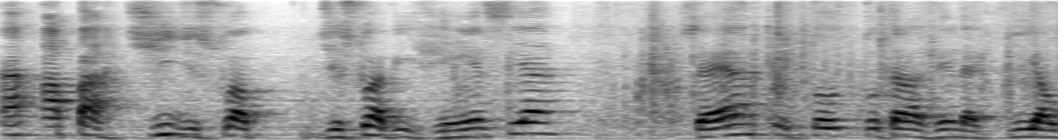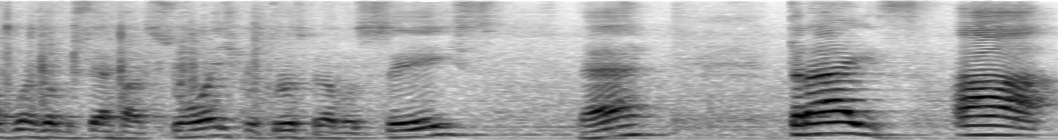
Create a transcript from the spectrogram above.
a, a partir de sua, de sua vigência, certo? Estou trazendo aqui algumas observações que eu trouxe para vocês, né? Traz a,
